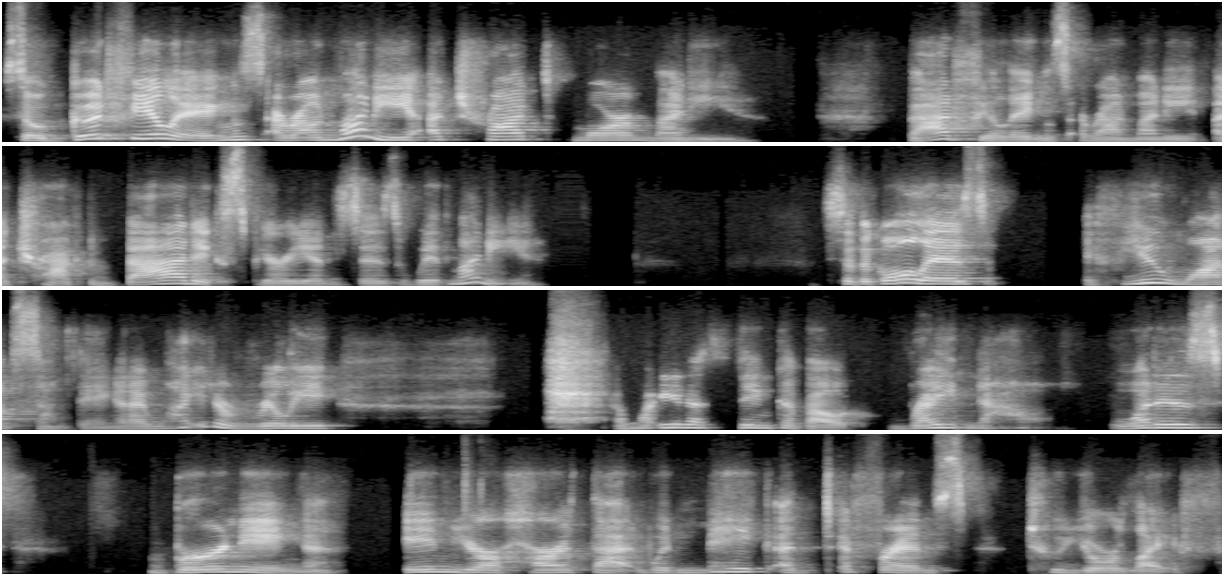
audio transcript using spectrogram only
So, good feelings around money attract more money. Bad feelings around money attract bad experiences with money. So, the goal is if you want something, and I want you to really, I want you to think about right now what is burning in your heart that would make a difference to your life.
